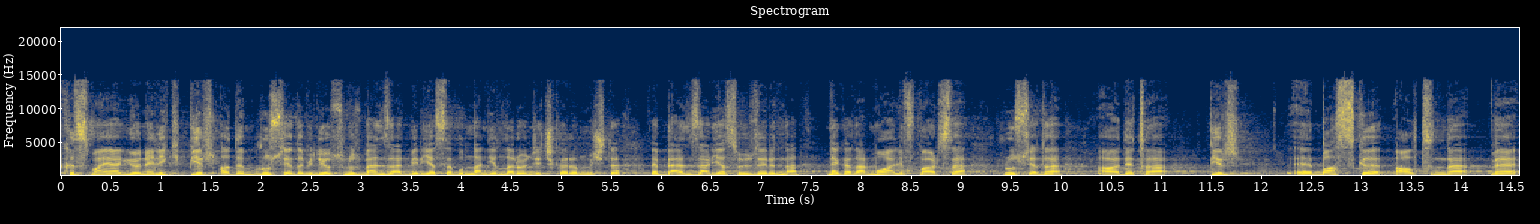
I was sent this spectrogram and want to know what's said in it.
kısmaya yönelik bir adım. Rusya'da biliyorsunuz benzer bir yasa bundan yıllar önce çıkarılmıştı ve benzer yasa üzerinden ne kadar muhalif varsa Rusya'da adeta bir e, baskı altında ve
